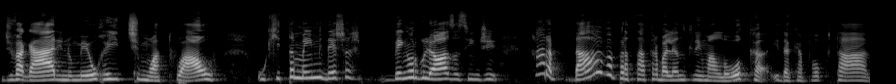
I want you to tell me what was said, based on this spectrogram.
devagar e no meu ritmo atual, o que também me deixa bem orgulhosa, assim, de... Cara, dava pra estar trabalhando que nem uma louca e daqui a pouco tá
